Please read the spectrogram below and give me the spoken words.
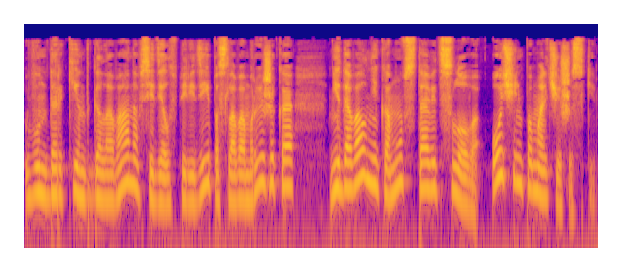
Вундеркинд Голованов сидел впереди, по словам Рыжика, не давал никому вставить слово, очень по-мальчишески.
